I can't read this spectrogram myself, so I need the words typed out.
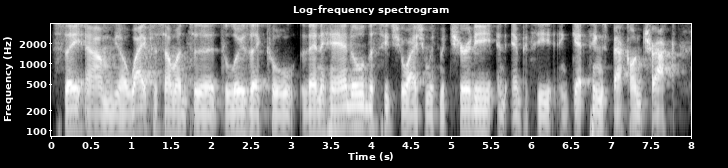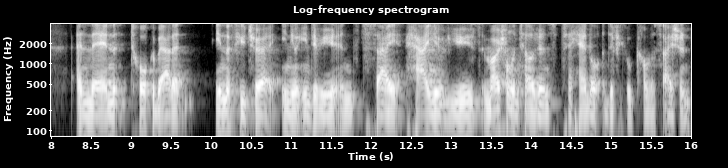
See, um, you know, wait for someone to, to lose their cool, then handle the situation with maturity and empathy and get things back on track and then talk about it in the future in your interview and say how you've used emotional intelligence to handle a difficult conversation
